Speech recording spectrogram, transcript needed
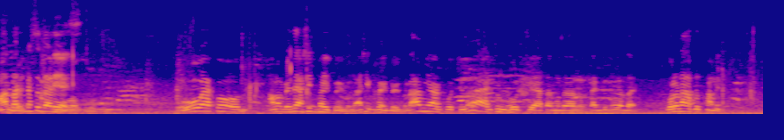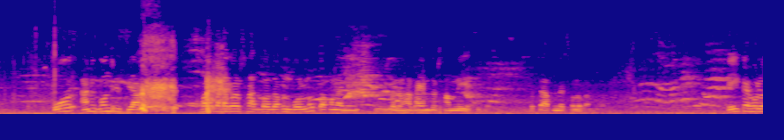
মাথার কাছে দাঁড়িয়ে আছি। ও এখন আমার কাছে আশিক ভাই কই গেল? আশিক ভাই কই গেল? আমি আর করছি না একজন ধরছি আর তার মধ্যে আর তাকবির ধরা যায়। বলে না আপনি থামেন। ও আমি গন্তিছি আমি ছয় কাটা করে সাতবার যখন বলল তখন আমি বললাম হ্যাঁ ভাই আমি তো সামনেই এসেছি হচ্ছে আপনার স্লোগান এইটা হলো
